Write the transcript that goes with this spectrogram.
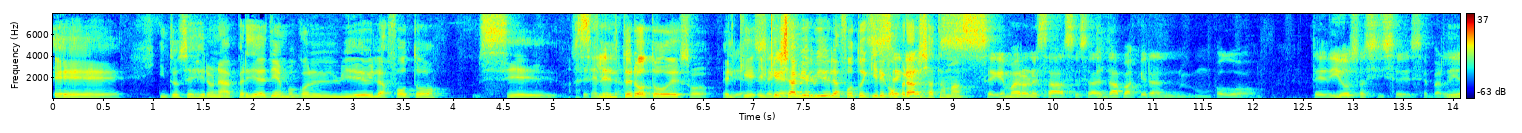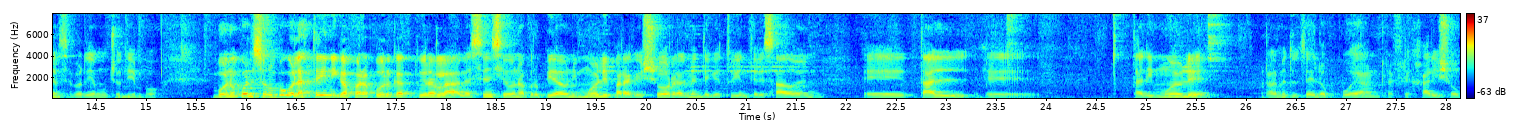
Eh, Entonces era una pérdida de tiempo. Con el video y la foto se, se filtró todo eso. El Bien, que, el que que- ya vio el video y la foto y quiere comprar que- ya está más. Se quemaron esas, esas etapas que eran un poco tediosas y se, se Mm. perdía, se perdía mucho tiempo. Bueno, ¿cuáles son un poco las técnicas para poder capturar la, la esencia de una propiedad de un inmueble para que yo realmente que estoy interesado en eh, tal, eh, tal inmueble, realmente ustedes lo puedan reflejar y yo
